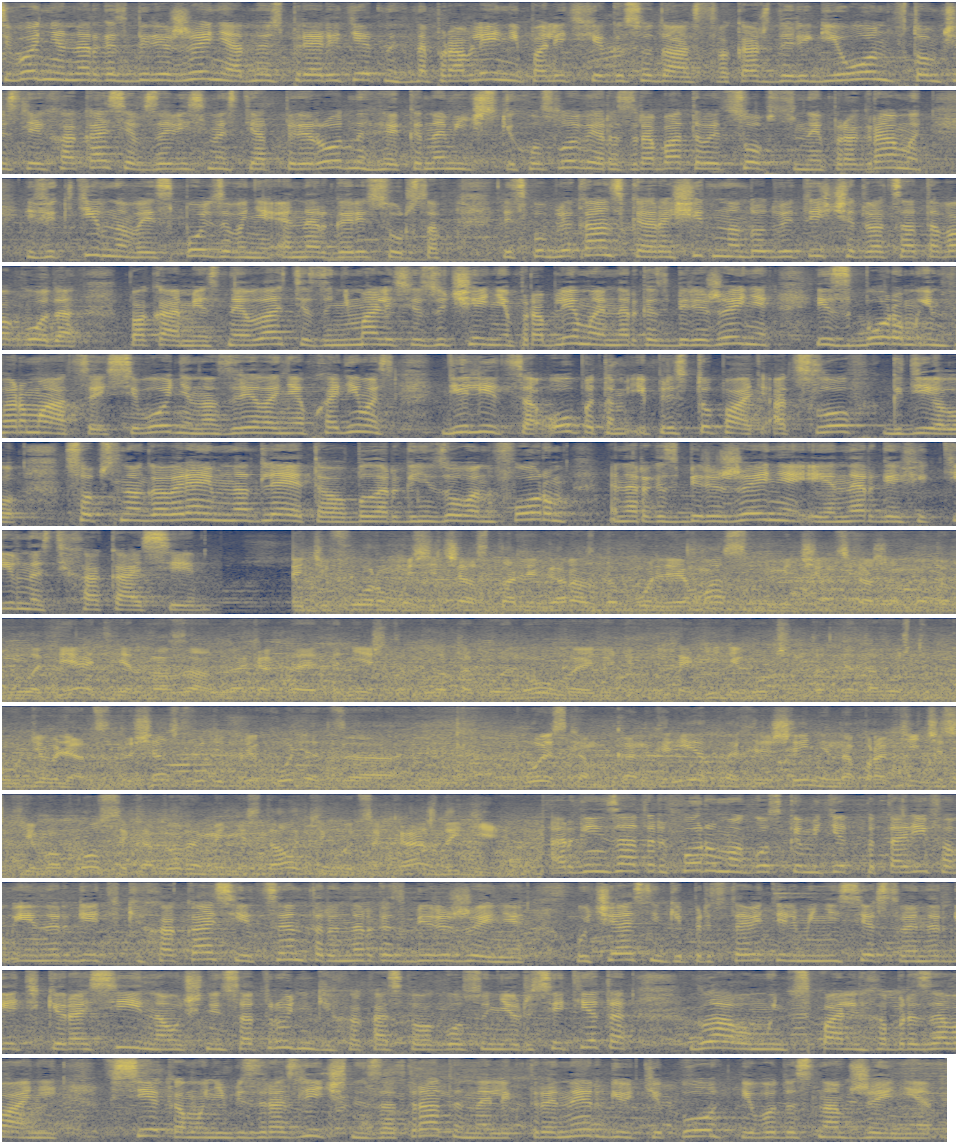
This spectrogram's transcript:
Сегодня энергосбережение – одно из приоритетных направлений политики государства. Каждый регион, в том числе и Хакасия, в зависимости от природных и экономических условий, разрабатывает собственные программы эффективного использования энергоресурсов. Республиканская рассчитана до 2020 года, пока местные власти занимались изучением проблемы энергосбережения и сбором информации. Сегодня назрела необходимость делиться опытом и приступать от слов к делу. Собственно говоря, именно для этого был организован форум «Энергосбережение и энергоэффективность Хакасии». Эти форумы сейчас стали гораздо более массовыми, чем, скажем, это было 5 лет назад, да, когда это нечто было такое новое, люди приходили, в общем-то, для того, чтобы поудивляться. То сейчас люди приходят за поиском конкретных решений на практические вопросы, которыми они сталкиваются каждый день. Организатор форума Госкомитет по тарифам и энергетике Хакасии Центр энергосбережения. Участники, представители Министерства энергетики России, научные сотрудники Хакасского госуниверситета, главы муниципальных образований. Все, кому не безразличны затраты на электроэнергию электроэнергию, тепло и водоснабжение.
